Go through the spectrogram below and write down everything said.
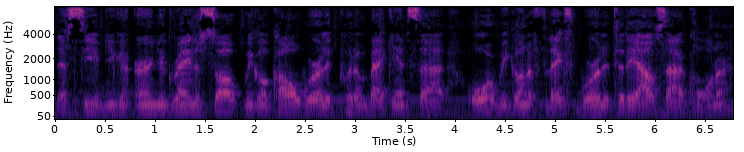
Let's see if you can earn your grain of salt. We're going to call Worley, put him back inside, or we're going to flex Worley to the outside corner.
